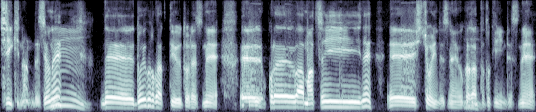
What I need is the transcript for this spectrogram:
地域なんですよね。うん、でどういうことかっていうとですね、えー、これは松井ね、えー、市長にですね伺った時にですね、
